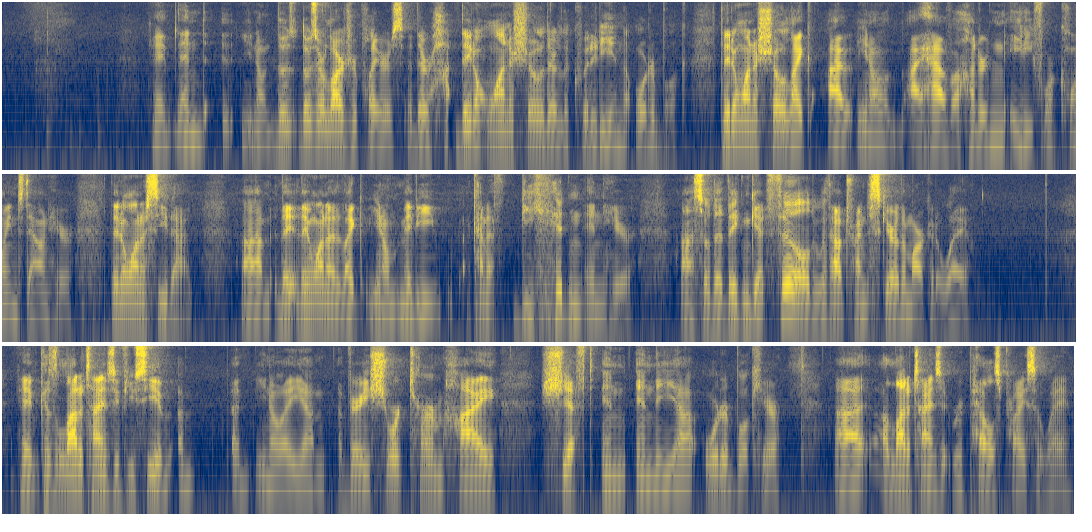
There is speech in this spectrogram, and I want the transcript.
Okay, and you know those those are larger players. They're they don't want to show their liquidity in the order book. They don't want to show like I you know I have 184 coins down here. They don't want to see that. Um, they they want to like you know maybe kind of be hidden in here uh, so that they can get filled without trying to scare the market away. Okay, because a lot of times if you see a, a, a you know a, um, a very short-term high shift in in the uh, order book here uh, a lot of times it repels price away.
